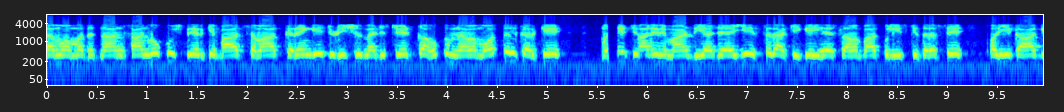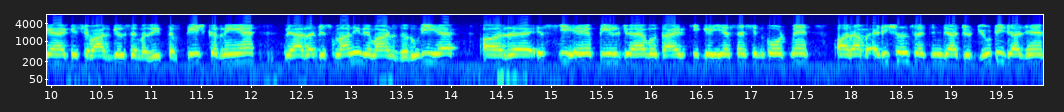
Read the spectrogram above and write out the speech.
मोहम्मद अदनान खान, वो कुछ देर के बाद समाप्त करेंगे। जुडिशल मजिस्ट्रेट का हुक्मनामा मुअत्तल करके मजीद जारी रिमांड दिया जाए, ये इस तरह की गई है इस्लामाबाद पुलिस की तरफ़ से, और ये कहा गया है कि शहबाज गिल से मजीद तफ्तीश करनी है। लिहाजा जिसमानी रिमांड ज़रूरी है। और इसकी अपील जो है वो दायर की गई है सेशन कोर्ट में। और अब एडिशनल सेशन जज जो ड्यूटी जज हैं,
